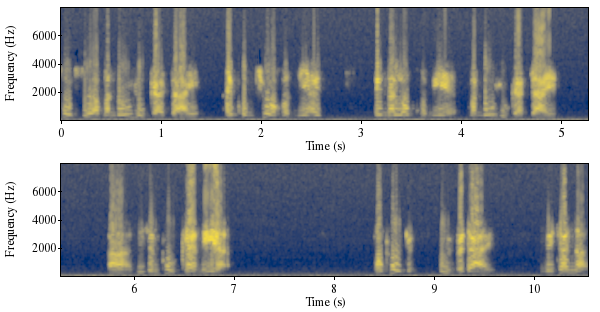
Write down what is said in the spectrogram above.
สู้เสือมันรู้อยู่แก่ใจไอ้คนชั่วคนนี้ไอ้ไอ้นรกคนนี้ มันรู้อยู่แก่ใจ อ่า ดิฉันพูดแค่นี้อะเพราะพูดอื่นไม่ได้ ดิฉันอะ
